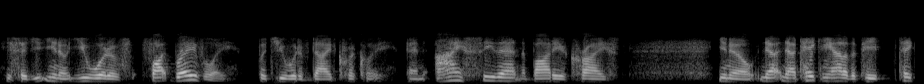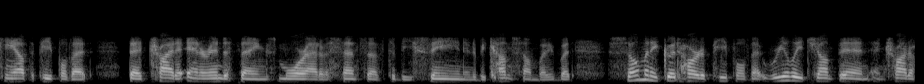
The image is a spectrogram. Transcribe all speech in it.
he said, you, you know, you would have fought bravely, but you would have died quickly. And I see that in the body of Christ. You know, now, now taking out of the pe- taking out the people that that try to enter into things more out of a sense of to be seen and to become somebody, but so many good-hearted people that really jump in and try to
